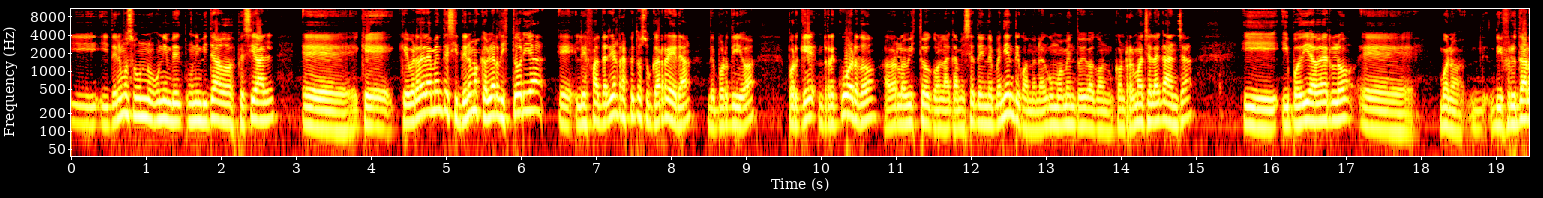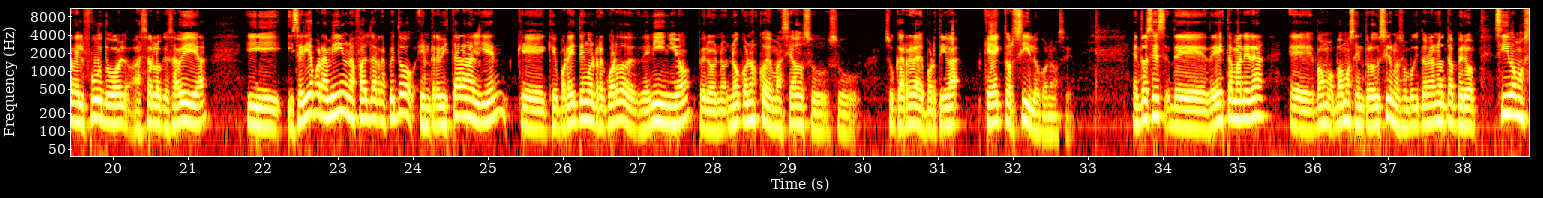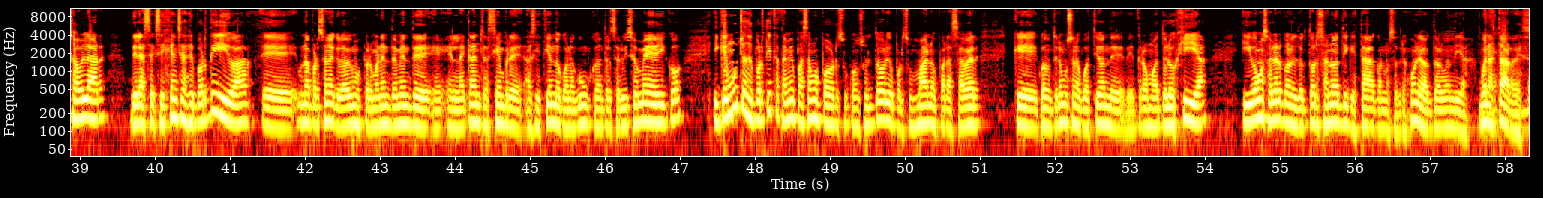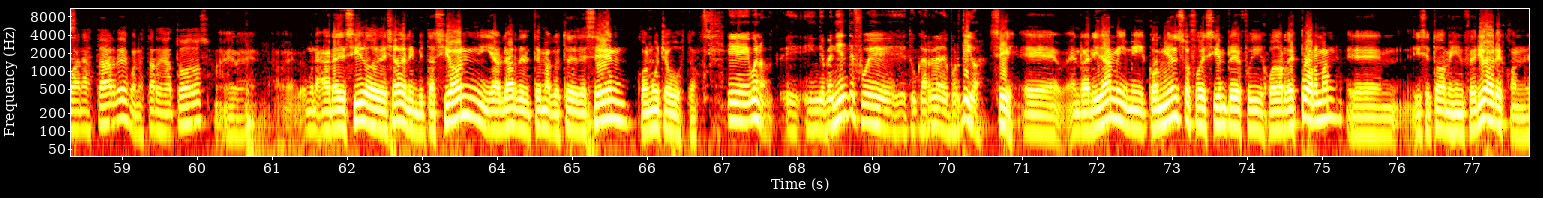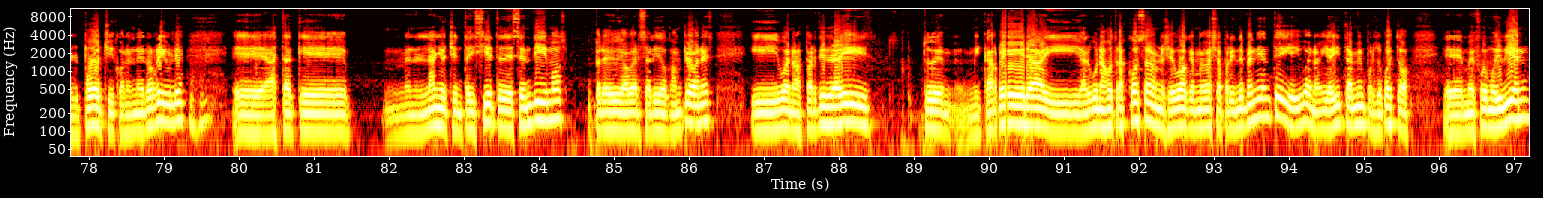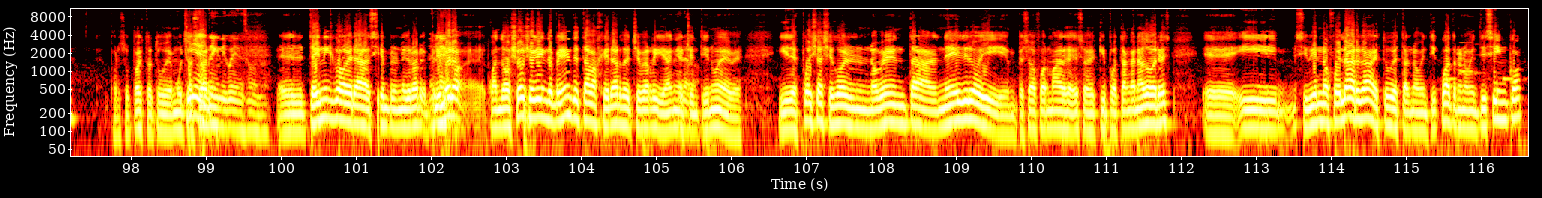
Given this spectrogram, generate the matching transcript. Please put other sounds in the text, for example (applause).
Y, tenemos un, un, invitado especial eh, que, que, verdaderamente si tenemos que hablar de historia, eh, le faltaría el respeto a su carrera deportiva, porque recuerdo haberlo visto con la camiseta independiente cuando en algún momento iba con, con remache a la cancha y, podía verlo, eh, bueno, disfrutar del fútbol, hacer lo que sabía. Y, sería para mí una falta de respeto entrevistar a alguien que, que por ahí tengo el recuerdo de, niño, pero no, no, conozco demasiado su, su, su, carrera deportiva, que Héctor sí lo conoce. Entonces, de, de esta manera, eh, vamos, vamos a introducirnos un poquito en la nota, pero sí vamos a hablar de las exigencias deportivas, eh, una persona que lo vemos permanentemente en la cancha, siempre asistiendo con algún contra servicio médico, y que muchos deportistas también pasamos por su consultorio, por sus manos, para saber que cuando tenemos una cuestión de, traumatología, y vamos a hablar con el doctor Zanotti que está con nosotros. ¿Cómo le va, doctor? Buen día. Buenas tardes. Buenas tardes, buenas tardes a todos. Eh, agradecido desde ya de la invitación y hablar del tema que ustedes deseen, con mucho gusto. Eh, bueno, eh, Independiente fue tu carrera deportiva. Sí, eh, en realidad mi, comienzo fue siempre, fui jugador de Sportman, hice todos mis inferiores con el Pochi, con el Negro Horrible, hasta que en el año 87 descendimos, previo a haber salido campeones, y bueno, a partir de ahí tuve mi carrera y algunas otras cosas me llevó a que me vaya para Independiente y, bueno, y ahí también por supuesto eh, me fue muy bien. Por supuesto tuve mucho ¿Quién suerte. el técnico en El técnico era siempre un negro. Primero, cuando yo llegué a Independiente estaba Gerardo Echeverría, año 89. Y después ya llegó el 90 al negro y empezó a formar esos equipos tan ganadores. Eh, y si bien no fue larga, estuve hasta el 94, 95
